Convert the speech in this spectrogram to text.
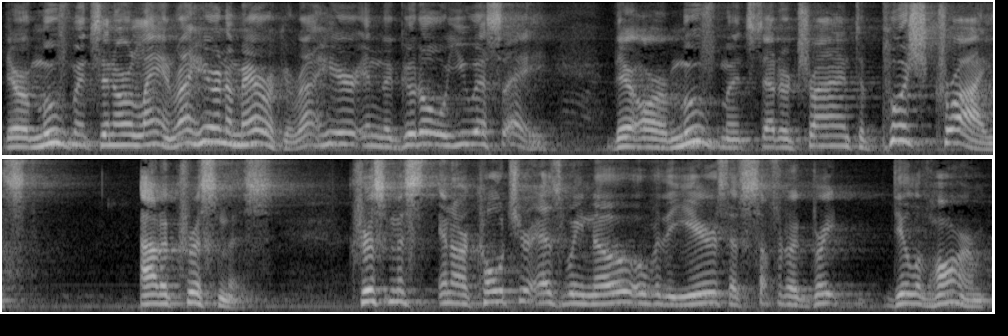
There are movements in our land, right here in America, right here in the good old USA. There are movements that are trying to push Christ out of Christmas. Christmas in our culture, as we know over the years, has suffered a great deal of harm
